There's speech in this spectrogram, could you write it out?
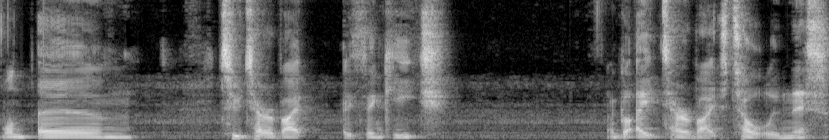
one, um, two terabyte, I think each. I've got eight terabytes total in this.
